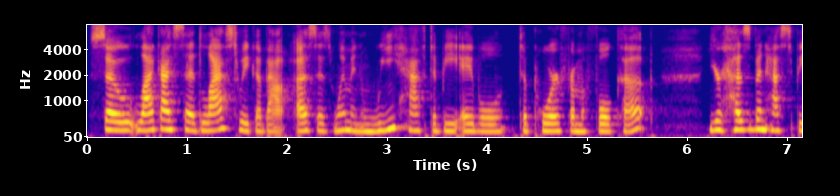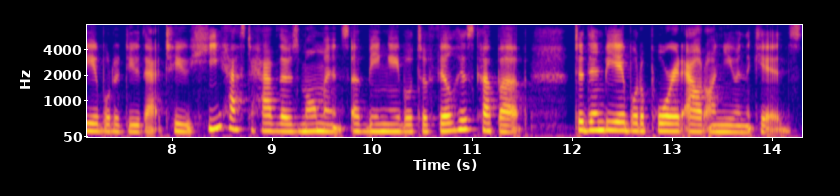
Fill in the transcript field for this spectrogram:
So, like I said last week about us as women, we have to be able to pour from a full cup your husband has to be able to do that too. He has to have those moments of being able to fill his cup up to then be able to pour it out on you and the kids,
